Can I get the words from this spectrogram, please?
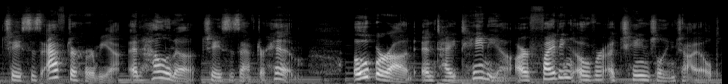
chases after Hermia, and Helena chases after him. Oberon and Titania are fighting over a changeling child.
